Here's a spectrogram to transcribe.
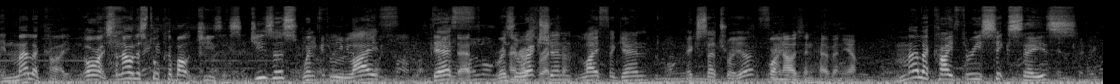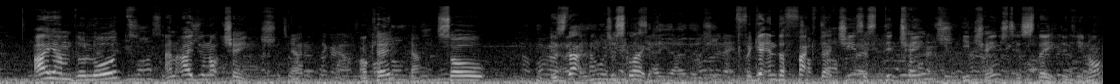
In Malachi. All right, so now let's talk about Jesus. Jesus went through life, death, Death, resurrection, resurrection. life again, etc. Yeah, And fine. now he's in heaven. Yeah. Malachi 3 6 says, I am the Lord and I do not change. Yeah. Okay? Yeah. So, is that just like forgetting the fact that Jesus did change? He changed his state, did he not?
